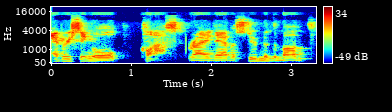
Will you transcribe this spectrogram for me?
every single class, right? They have a student of the month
